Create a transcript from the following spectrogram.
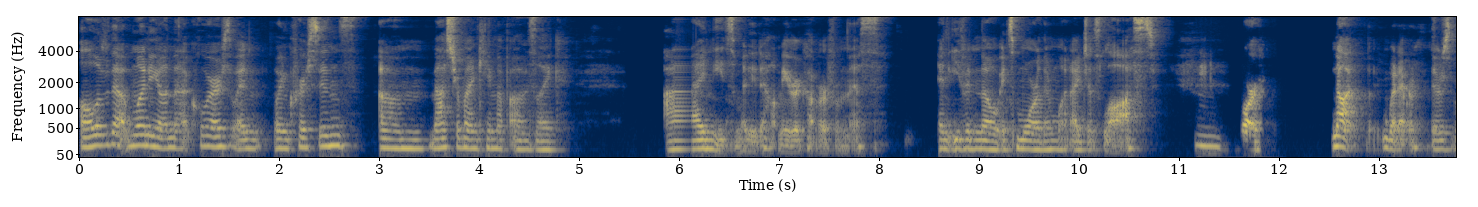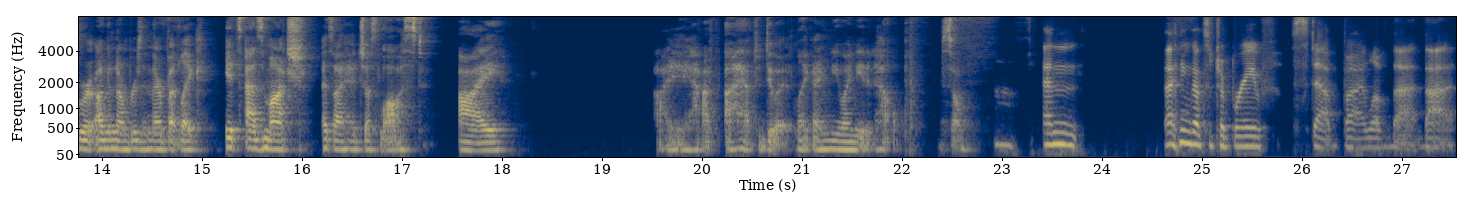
all of that money on that course when when Kristin's um mastermind came up, I was like, I need somebody to help me recover from this. And even though it's more than what I just lost, mm. or not whatever, there's were other numbers in there, but like it's as much as I had just lost. I I have I have to do it. Like I knew I needed help. So and I think that's such a brave step, but I love that that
